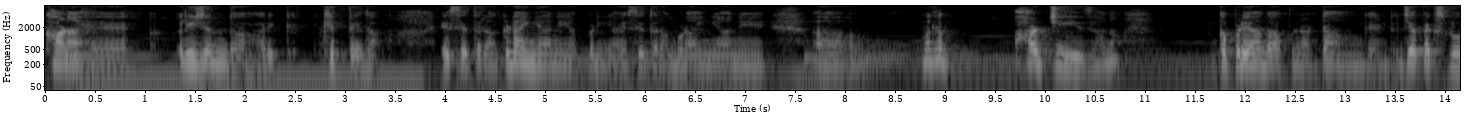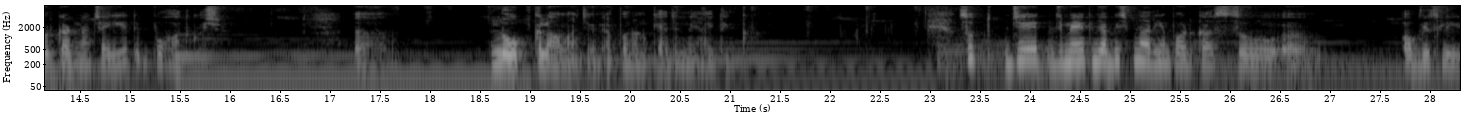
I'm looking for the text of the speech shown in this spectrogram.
ਖਾਣਾ ਹੈ ਰੀਜਨ ਦਾ, ਹਰ ਇੱਕ ਖਿੱਤੇ ਦਾ। ਇਸੇ ਤਰ੍ਹਾਂ ਕਢਾਈਆਂ ਨੇ ਆਪਣੀਆਂ, ਇਸੇ ਤਰ੍ਹਾਂ ਬੁਣਾਈਆਂ ਨੇ ਮਤਲਬ ਹਰ ਚੀਜ਼ ਹੈ ਨਾ ਕੱਪੜਿਆਂ ਦਾ ਆਪਣਾ ਢੰਗ ਐਂਡ ਜੇ ਆਪਾਂ ਐਕਸਪਲੋਰ ਕਰਨਾ ਚਾਹੀਏ ਤੇ ਬਹੁਤ ਕੁਝ ਲੋਕ ਕਲਾਵਾਂ ਜਿਵੇਂ ਆਪਾਂ ਉਹਨਾਂ ਨੂੰ ਕਹਿ ਦਿੰਨੇ ਆਈ ਥਿੰਕ ਸੋ ਜੇ ਮੈਂ ਪੰਜਾਬੀ ਚ ਬਣਾ ਰਹੀ ਹਾਂ ਪੋਡਕਾਸਟ ਸੋ ਆਬਵੀਅਸਲੀ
